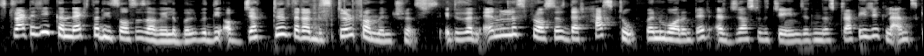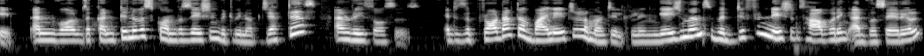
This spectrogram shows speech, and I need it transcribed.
Strategy connects the resources available with the objectives that are distilled from interests. It is an endless process that has to, when warranted, adjust to the changes in the strategic landscape and involves a continuous conversation between objectives and resources. It is a product of bilateral or multilateral engagements with different nations harboring adversarial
